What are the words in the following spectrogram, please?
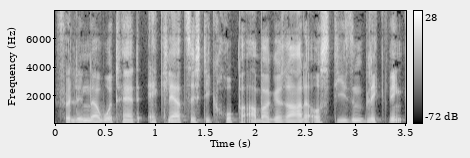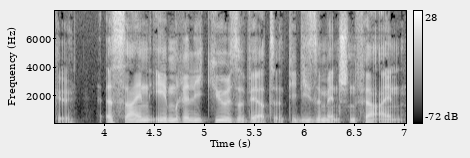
Für Linda Woodhead erklärt sich die Gruppe aber gerade aus diesem Blickwinkel. Es seien eben religiöse Werte, die diese Menschen vereinen.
